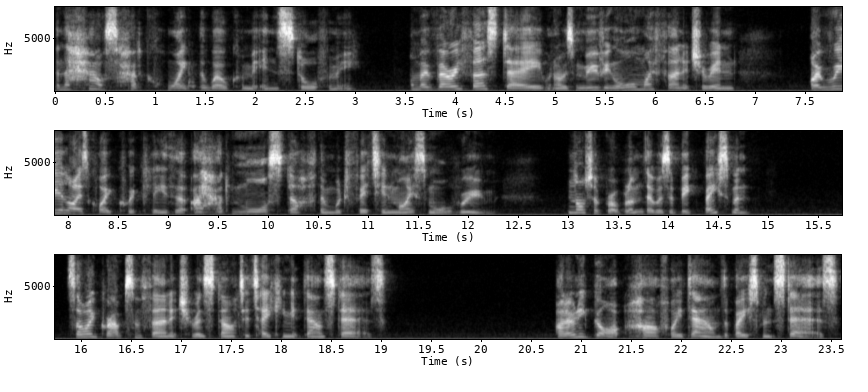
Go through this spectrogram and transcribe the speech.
And the house had quite the welcome in store for me. On my very first day, when I was moving all my furniture in, I realised quite quickly that I had more stuff than would fit in my small room. Not a problem, there was a big basement. So I grabbed some furniture and started taking it downstairs. I'd only got halfway down the basement stairs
